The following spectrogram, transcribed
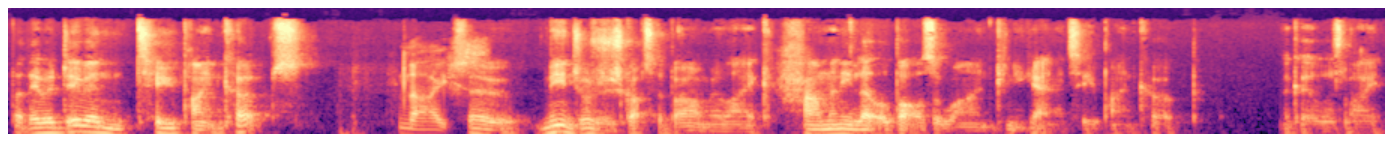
but they were doing two pint cups. Nice. So me and Georgia just got to the bar and we are like, "How many little bottles of wine can you get in a two pint cup?" The girl was like,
